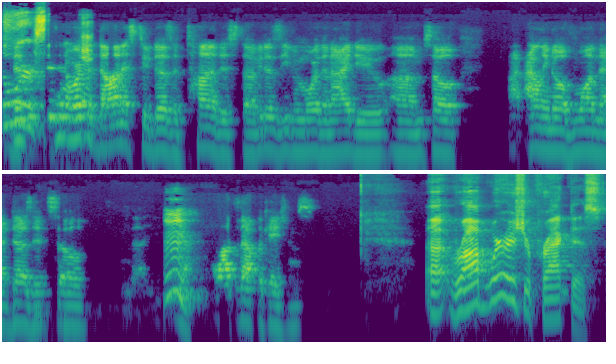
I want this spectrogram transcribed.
There's, there's, an orthodontist who does a ton of this stuff. He does even more than I do. Um, so I only know of one that does it. So Mm. Yeah, lots of applications. Uh, Rob, where is your practice?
